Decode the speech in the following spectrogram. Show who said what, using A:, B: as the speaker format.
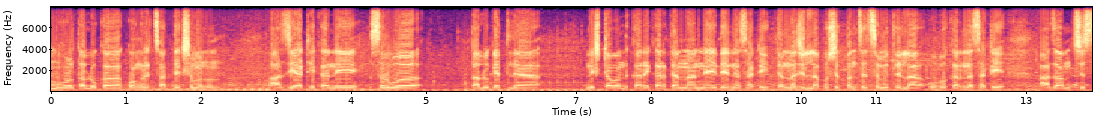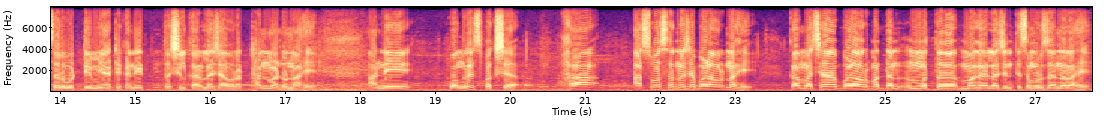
A: मोहोळ तालुका काँग्रेसचा अध्यक्ष म्हणून आज या ठिकाणी सर्व तालुक्यातल्या निष्ठावंत कार्यकर्त्यांना न्याय देण्यासाठी त्यांना जिल्हा परिषद पंचायत समितीला उभं करण्यासाठी आज आमची सर्व टीम या ठिकाणी तहसील कार्यालयाच्या आवारात ठाण मांडून आहे. आणि काँग्रेस पक्ष हा आश्वासनाच्या बळावर नाही कामाच्या बळावर मतदान मत मागायला जनतेसमोर जाणार आहे.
